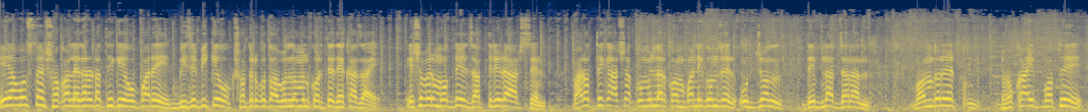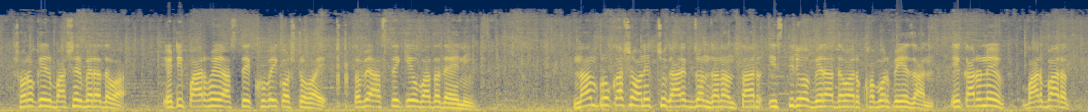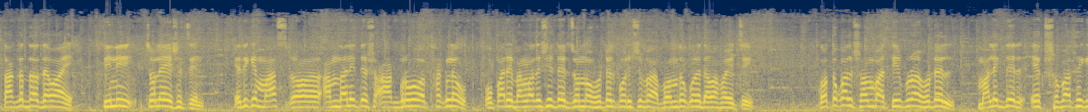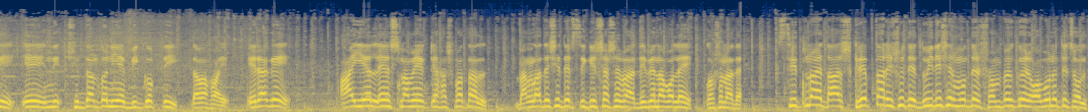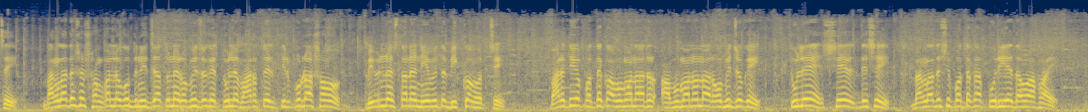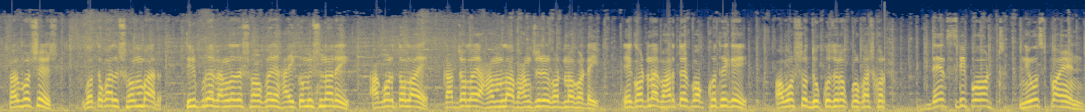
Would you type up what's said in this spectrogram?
এই অবস্থায় সকাল এগারোটা থেকে ওপারে বিজেপিকেও সতর্কতা অবলম্বন করতে দেখা যায়। এসবের মধ্যে যাত্রীরা আসছেন। ভারত থেকে আসা কুমিল্লার কোম্পানিগঞ্জের উজ্জ্বল দেবনাথ জানান, বন্দরে ঢোকাই পথে সড়কের বাঁশের বেড়া দেওয়া। এটি পার হয়ে আসতে খুবই কষ্ট হয়। তবে আসতে কেউ বাধা দেয়নি। নাম প্রকাশে অনিচ্ছুক আরেকজন জানান, তার স্ত্রীও বেড়া দেওয়ার খবর পেয়ে যান। এ কারণে বারবার তাগাদা দেওয়ায় তিনি চলে এসেছেন। এদিকে মাছ আমদানিতে আগ্রহ থাকলেও ওপারে বাংলাদেশিদের জন্য হোটেল পরিষেবা বন্ধ করে দেওয়া হয়েছে। গতকাল সোমবার ত্রিপুরা হোটেল মালিকদের এক সভা থেকে এ সিদ্ধান্ত নিয়ে বিজ্ঞপ্তি দেওয়া হয়। এর আগে আইএলএস নামে একটি হাসপাতাল বাংলাদেশিদের চিকিৎসা সেবা দেবে না বলে ঘোষণা দেয়। চিত্নয় দাস গ্রেপ্তার ইস্যুতে দুই দেশের মধ্যে সম্পর্কের অবনতি চলছে। বাংলাদেশের সংখ্যালঘু নির্যাতনের অভিযোগে তুলে ভারতের ত্রিপুরা সহ বিভিন্ন স্থানে নিয়মিত বিক্ষোভ হচ্ছে। ভারতীয় পতাকা অবমাননার অবমাননার অভিযোগে তুলে সে দেশে বাংলাদেশি পতাকা পুড়িয়ে দেওয়া হয়। সর্বশেষ গতকাল সোমবার ত্রিপুরা বাংলাদেশ সহকারী হাই কমিশনারে আগরতলায় কার্যালয়ে হামলা, ভাঙচুরের ঘটনা ঘটে। এ ঘটনায় ভারতের পক্ষ থেকে অবশ্য দুঃখজনক প্রকাশ করে ডেস্ক রিপোর্ট নিউজ পয়েন্ট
